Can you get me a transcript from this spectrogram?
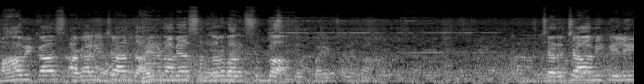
महाविकास आघाडीच्या जाहीरनाम्या संदर्भात सुद्धा चर्चा आम्ही केली.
